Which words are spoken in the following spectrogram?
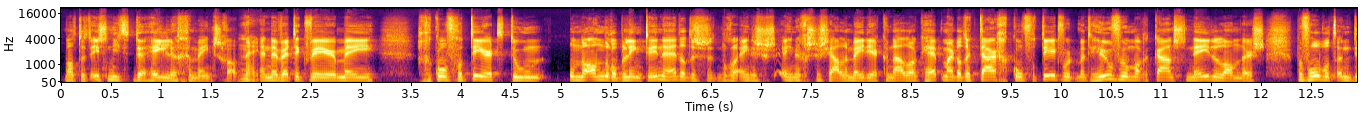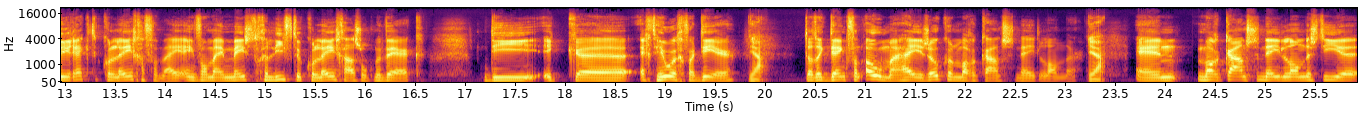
Want het is niet de hele gemeenschap. Nee. En daar werd ik weer mee geconfronteerd toen onder andere op LinkedIn, hè, dat is nog een enige, enige sociale media kanaal dat ik heb, maar dat ik daar geconfronteerd word met heel veel Marokkaanse Nederlanders. Bijvoorbeeld een directe collega van mij, een van mijn meest geliefde collega's op mijn werk, die ik uh, echt heel erg waardeer. Ja. Dat ik denk van, oh, maar hij is ook een Marokkaanse Nederlander. Ja. En Marokkaanse Nederlanders die, uh,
